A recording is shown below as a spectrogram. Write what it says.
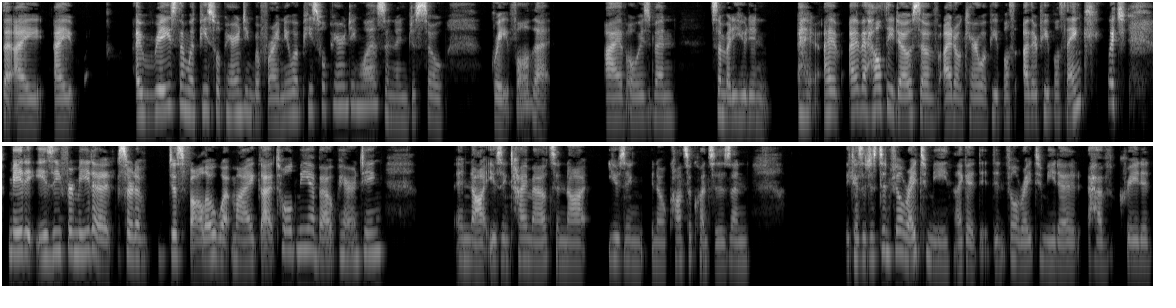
that I I I raised them with peaceful parenting before I knew what peaceful parenting was, and I'm just so grateful that I've always been somebody who didn't I have, I have a healthy dose of I don't care what people other people think, which made it easy for me to sort of just follow what my gut told me about parenting and not using timeouts and not using, you know, consequences and because it just didn't feel right to me. Like it, it didn't feel right to me to have created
